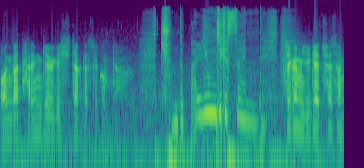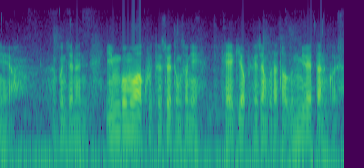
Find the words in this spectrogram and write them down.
뭔가 다른 계획이 시작됐을 겁니다. 좀 더 빨리 움직였어야 했는데 지금 이게 최선이에요. 문제는 임고모와 구태수의 동선이 대기업 회장보다 더 은밀했다는 거예요.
